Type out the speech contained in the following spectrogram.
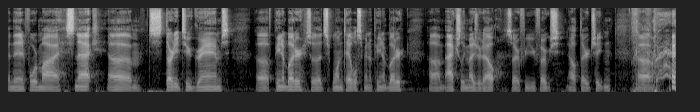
And then for my snack, um, it's 32 grams of peanut butter. So that's one tablespoon of peanut butter, um, actually measured out. So for you folks out there cheating, uh,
